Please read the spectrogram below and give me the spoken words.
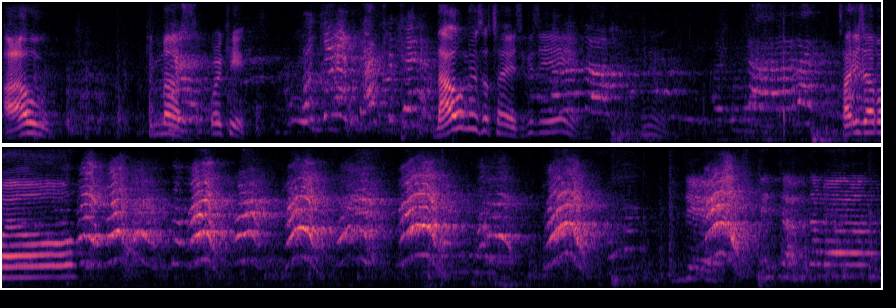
아우. 빗마우스. 골킥. 나오면서 차야지. 그지? 음. 자리 잡아요. 이제 멘트 안 잡아.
